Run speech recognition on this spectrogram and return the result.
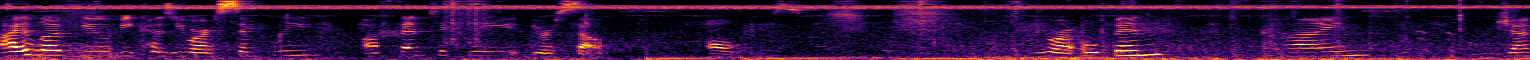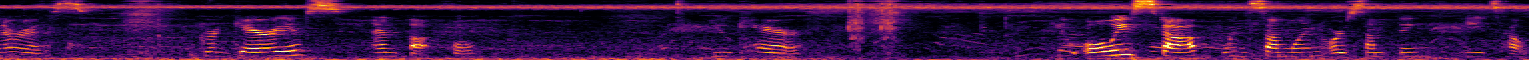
I love you because you are simply, authentically yourself, always. You are open, kind, generous, gregarious, and thoughtful. You care. You always stop when someone or something needs help.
